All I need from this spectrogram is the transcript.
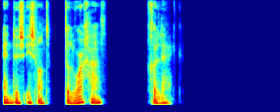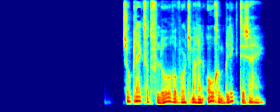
en dus is wat teloor gaat gelijk. Zo blijkt wat verloren wordt maar een ogenblik te zijn.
